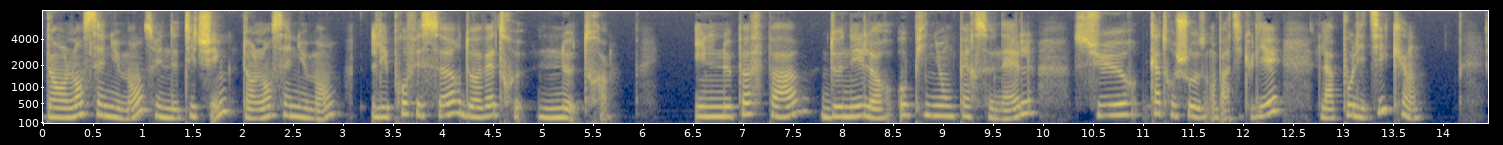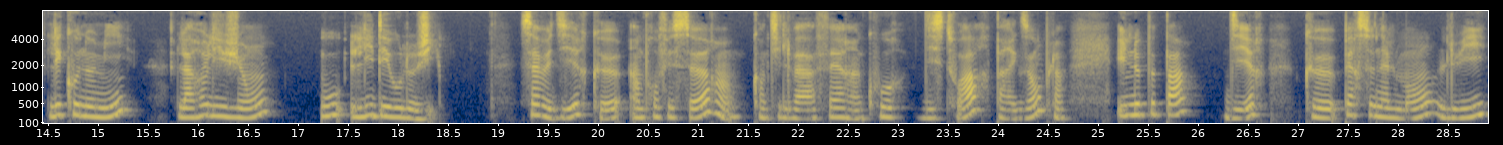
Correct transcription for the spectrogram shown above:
dans l'enseignement, une the teaching, dans l'enseignement, les professeurs doivent être neutres. Ils ne peuvent pas donner leur opinion personnelle sur quatre choses en particulier, la politique, l'économie, la religion ou l'idéologie. Ça veut dire que un professeur, quand il va faire un cours d'histoire, par exemple, il ne peut pas dire que personnellement, lui,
